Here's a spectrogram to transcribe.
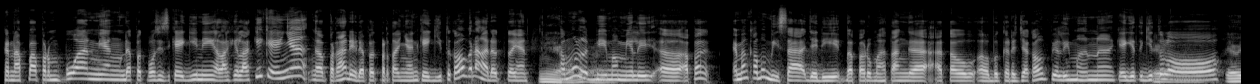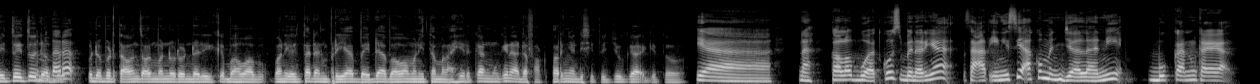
kenapa perempuan yang dapat posisi kayak gini laki-laki kayaknya nggak pernah deh dapat pertanyaan kayak gitu kamu pernah nggak dapat pertanyaan Iya, kamu benar. lebih memilih eh, apa? Emang kamu bisa jadi bapak rumah tangga atau eh, bekerja? Kamu pilih mana? Kayak gitu-gitu Ya, loh. Ya itu itu udah Sementara- ber- udah bertahun-tahun menurun dari ke bahwa wanita dan pria beda bahwa wanita melahirkan mungkin ada faktornya di situ juga gitu. Ya. Nah, kalau buatku sebenarnya saat ini sih aku menjalani bukan kayak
